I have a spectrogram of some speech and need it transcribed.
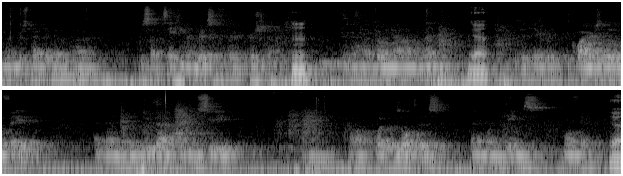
in the perspective of uh, just like taking a risk for Krishna, Hmm. you know, like going out on a limb. Yeah. Because it, it re- requires a little faith, and then when you do that, and you see um, how what the result is, then one gains more faith. Yeah.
